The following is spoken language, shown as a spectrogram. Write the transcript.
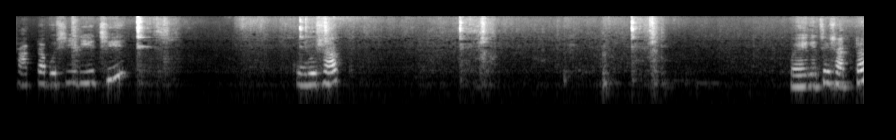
শাকটা বসিয়ে দিয়েছি। কুমড়ো শাক। হয়ে গেছে শাকটা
